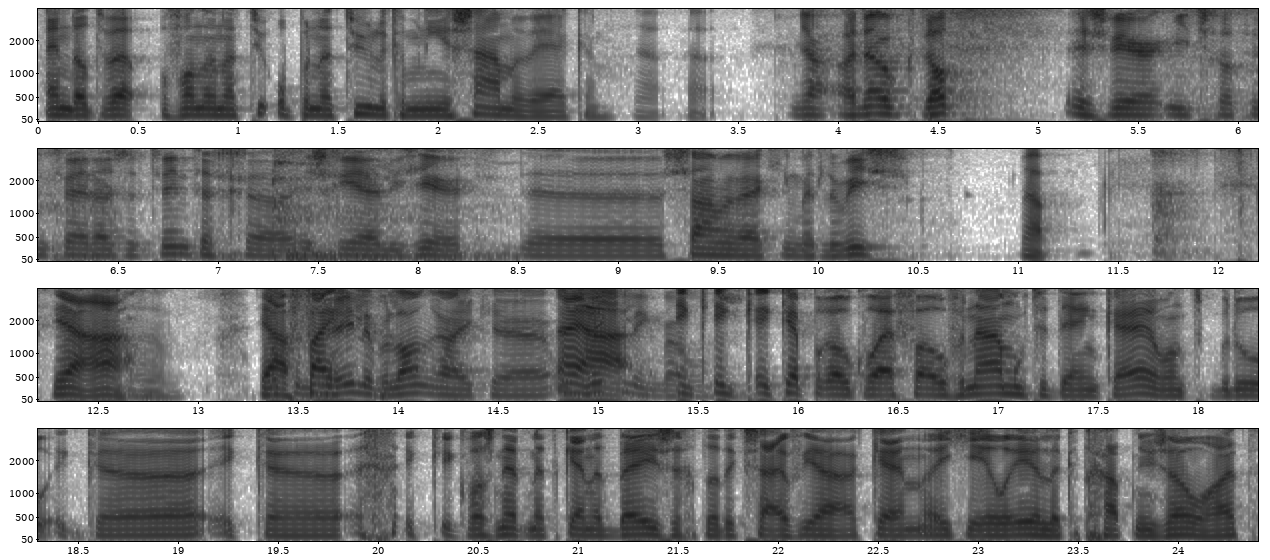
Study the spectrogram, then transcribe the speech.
En dat we van een op een natuurlijke manier samenwerken. Ja, ja. ja en ook dat is weer iets wat in 2020 uh, eh, is gerealiseerd. De samenwerking met Louise. Ja. Ja. Ja, een hele belangrijke nou ontwikkeling ja, ik, ik, ik heb er ook wel even over na moeten denken. Hè? Want ik bedoel, ik, uh, ik, uh, ik, ik was net met Kenneth bezig. Dat ik zei van ja, Ken, weet je, heel eerlijk, het gaat nu zo hard.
